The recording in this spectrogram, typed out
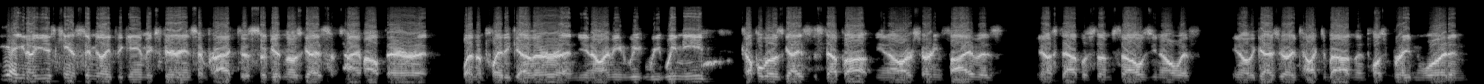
Yeah, you know, you just can't simulate the game experience in practice. So getting those guys some time out there and letting them play together, and you know, I mean, we, we, we need a couple of those guys to step up. You know, our starting five has you know established themselves. You know, with you know the guys we already talked about, and then plus Braden Wood and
